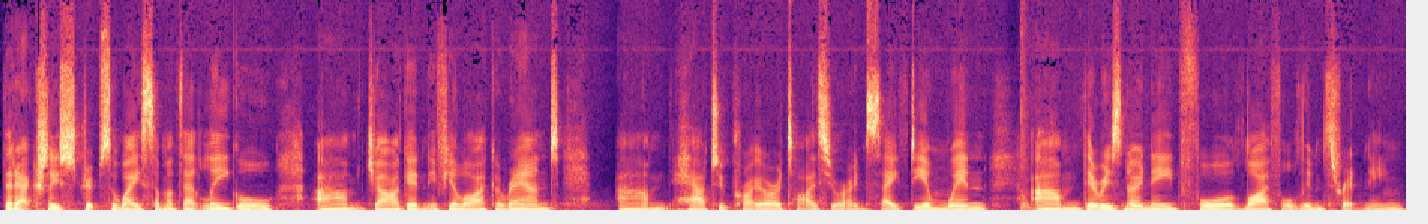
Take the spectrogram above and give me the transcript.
that actually strips away some of that legal um, jargon, if you like, around um, how to prioritise your own safety and when um, there is no need for life or limb threatening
